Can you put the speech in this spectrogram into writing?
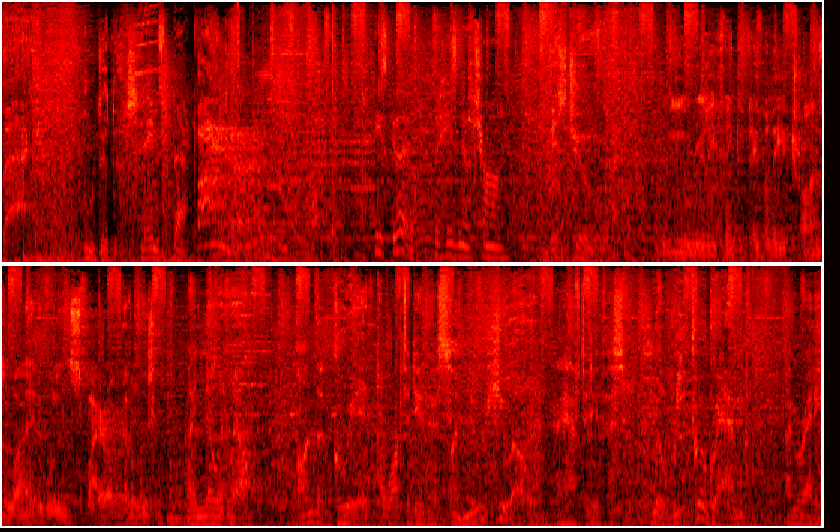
back. Oh, Who did this? Name's Beck. He's good, but he's no Tron. This June, Do you really think if they believe Tron's alive, it will inspire a revolution? I know it will. On the grid, I want to do this. a new hero I have to do this. will reprogram I'm ready.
